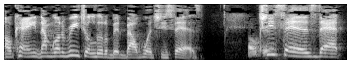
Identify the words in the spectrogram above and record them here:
Okay. Now I'm going to read you a little bit about what she says. Okay. She says that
